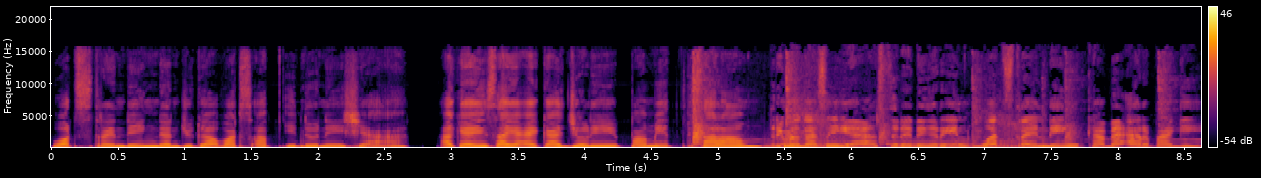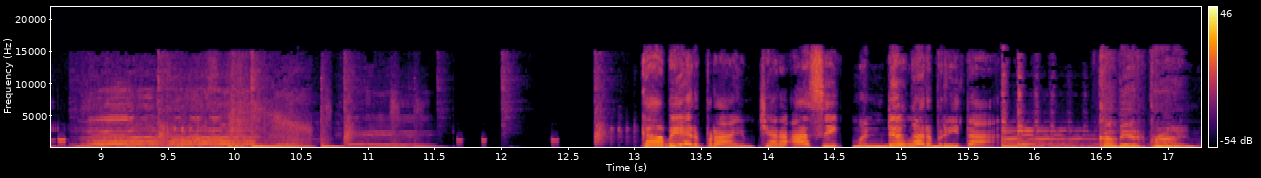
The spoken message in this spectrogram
What's Trending dan juga WhatsApp Indonesia. Oke, saya Eka Juli pamit. Salam. Terima kasih ya sudah dengerin What's Trending KBR Pagi. KBR Prime, cara asik mendengar berita. KBR Prime,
